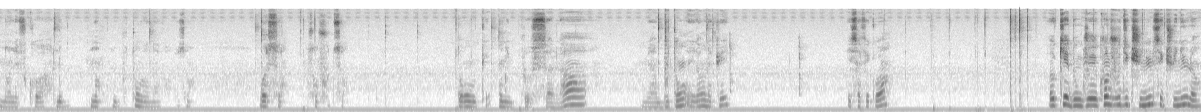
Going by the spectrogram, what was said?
On enlève quoi? Le... Non, le bouton on va en avoir besoin. Ouais ça, on s'en fout de ça. Donc, on y pose ça là. On met un bouton et là, on appuie. Et ça fait quoi? Ok, donc quand je vous dis que je suis nul, c'est que je suis nul. Hein.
